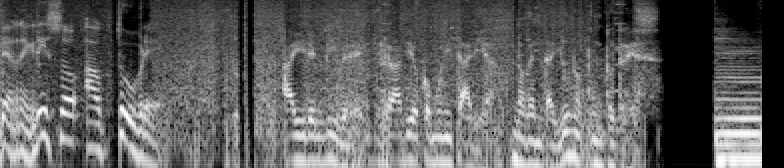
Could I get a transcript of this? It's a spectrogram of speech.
De regreso a octubre. Aire libre. Radio comunitaria. 91.3.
